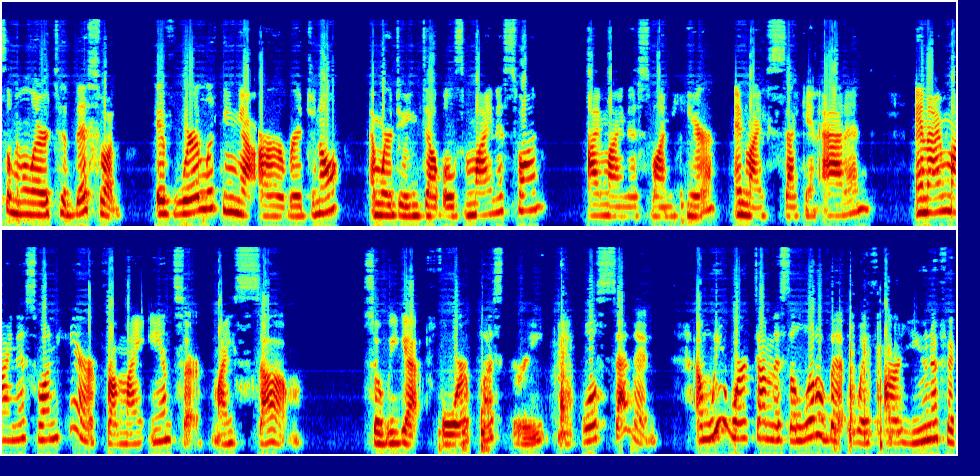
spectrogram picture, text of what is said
similar to this one if we're looking at our original and we're doing doubles minus 1, I minus 1 here in my second addend, and I minus 1 here from my answer, my sum. So we get 4 plus 3 equals 7. And we worked on this a little bit with our Unifix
